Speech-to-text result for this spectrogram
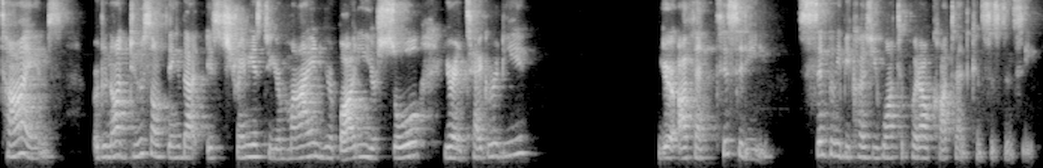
times or do not do something that is strenuous to your mind, your body, your soul, your integrity, your authenticity simply because you want to put out content consistency co-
